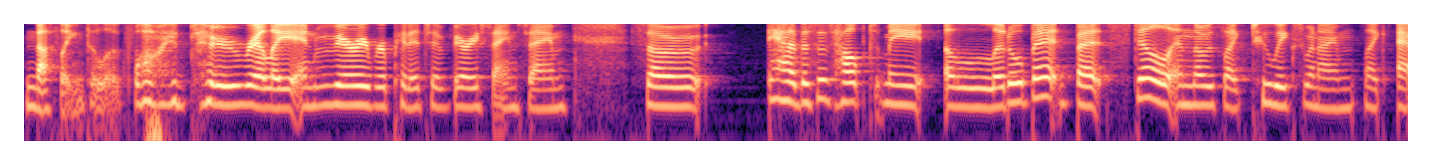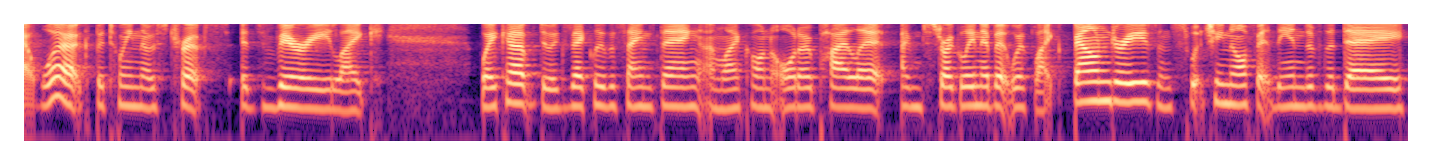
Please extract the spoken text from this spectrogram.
nothing to look forward to really and very repetitive, very same, same. So yeah, this has helped me a little bit, but still in those like two weeks when I'm like at work between those trips, it's very like wake up, do exactly the same thing. I'm like on autopilot. I'm struggling a bit with like boundaries and switching off at the end of the day.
